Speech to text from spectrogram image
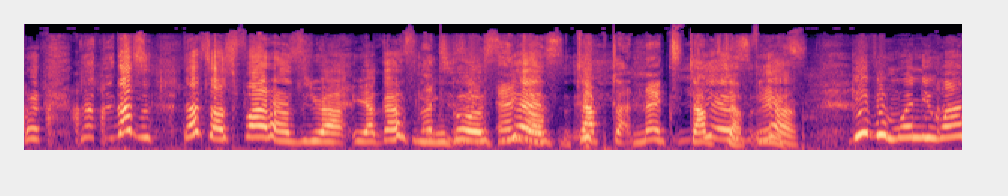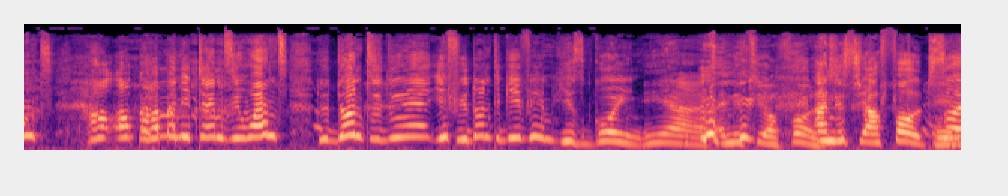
that- that's that's as far as your your counseling goes. end Yes, of chapter. Next chapter, Yes, please. yeah. Give him when he wants. How how- how many times he wants? You don't. If you don't give him, he's going. Yeah, and it's your fault. And it's your fault. So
